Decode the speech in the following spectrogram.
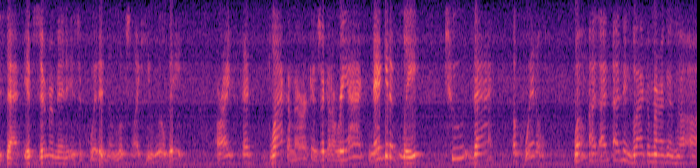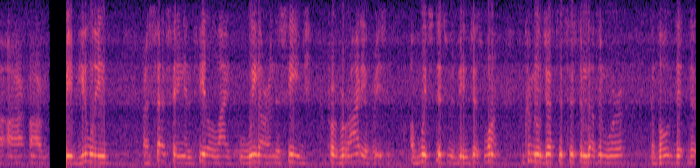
is that if Zimmerman is acquitted, and it looks like he will be, all right, that black Americans are going to react negatively to that acquittal. Well, I, I, think black Americans are, are, are reviewing, assessing, and feel like we are under siege for a variety of reasons, of which this would be just one. The criminal justice system doesn't work. The vote, the, the,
